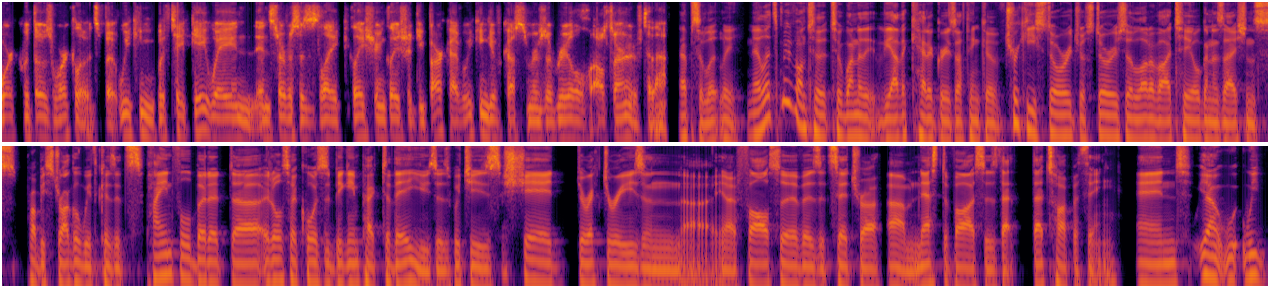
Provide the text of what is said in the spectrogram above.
work with those workloads. But we can, with Tape Gateway and, and, services like Glacier and Glacier Deep Archive, we can give customers a real alternative to that. Absolutely. Now let's move on to, to one of the, the other categories, I think, of tricky storage or storage that a lot of IT organizations probably struggle with because it's painful, but it, uh, it also causes big impact to their users, which is shared directories and uh, you know file servers, etc., um, NAS devices, that that type of thing. And you know, we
